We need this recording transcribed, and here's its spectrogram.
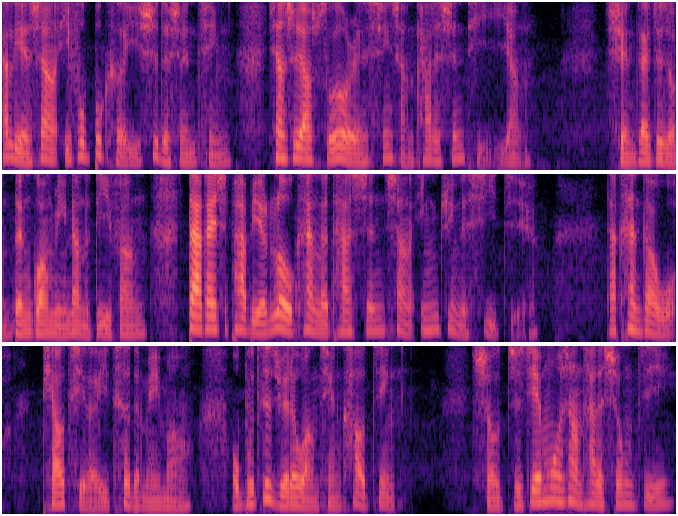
他脸上一副不可一世的神情，像是要所有人欣赏他的身体一样。选在这种灯光明亮的地方，大概是怕别人漏看了他身上英俊的细节。他看到我，挑起了一侧的眉毛，我不自觉地往前靠近，手直接摸上他的胸肌。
